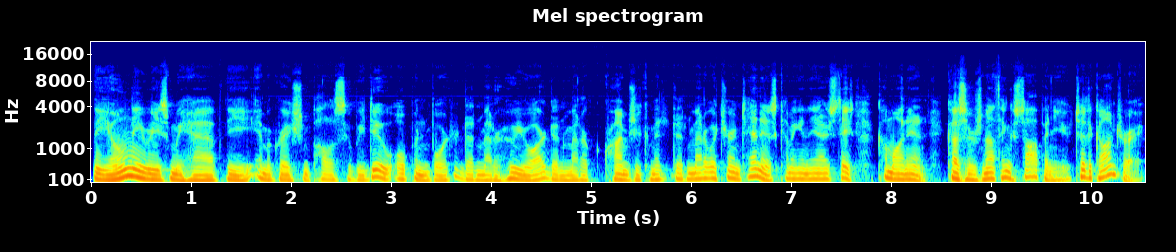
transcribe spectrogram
the only reason we have the immigration policy we do, open border, doesn't matter who you are, doesn't matter crimes you committed, doesn't matter what your intent is coming in the United States, come on in, because there's nothing stopping you. To the contrary,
